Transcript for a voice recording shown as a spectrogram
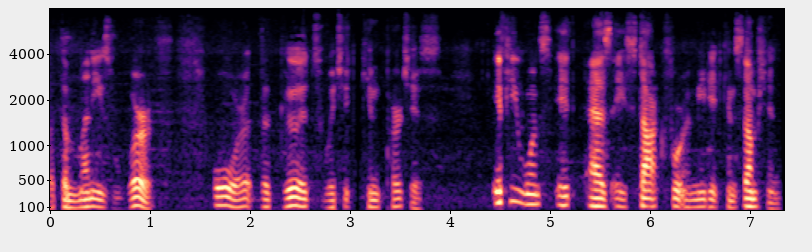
but the money's worth or the goods which it can purchase. If he wants it as a stock for immediate consumption,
